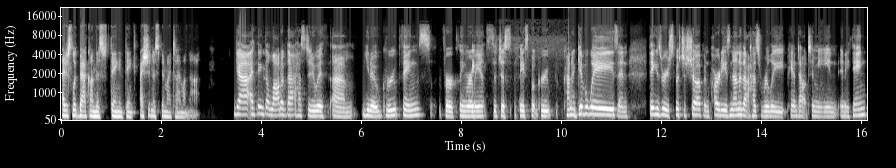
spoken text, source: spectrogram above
I just look back on this thing and think I shouldn't have spent my time on that. Yeah, I think a lot of that has to do with um, you know group things for clean romance. It's just Facebook group kind of giveaways and things where you're supposed to show up and parties. None of that has really panned out to mean anything.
